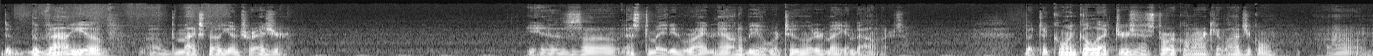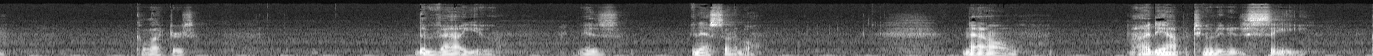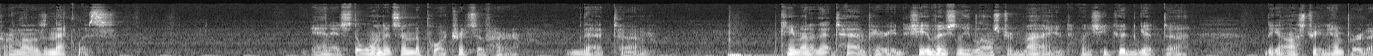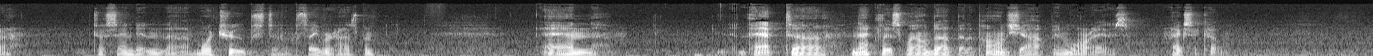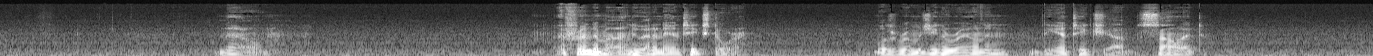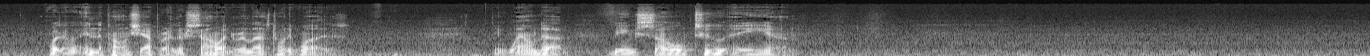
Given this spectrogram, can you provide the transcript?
the the value of, of the Maximilian treasure is uh, estimated right now to be over two hundred million dollars. But the coin collectors, historical and archaeological um, collectors, the value is inestimable. Now, I had the opportunity to see Carlotta's necklace, and it's the one that's in the portraits of her that uh, came out of that time period. She eventually lost her mind when she couldn't get uh, the Austrian emperor to to send in uh, more troops to save her husband. And that uh, necklace wound up in a pawn shop in Juarez, Mexico. Now, a friend of mine who had an antique store was rummaging around in the antique shop, saw it, or in the pawn shop rather, saw it and realized what it was. It wound up being sold to a uh,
